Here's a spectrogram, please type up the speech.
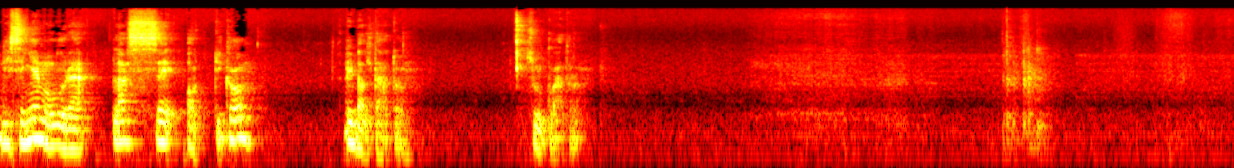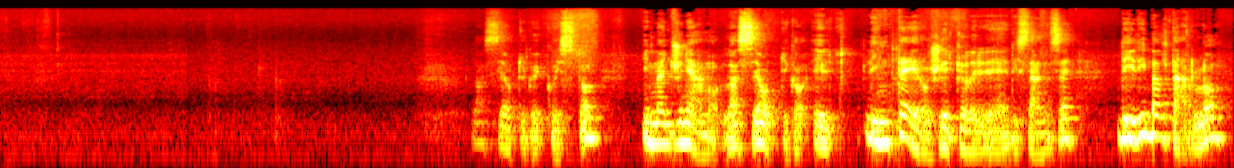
Disegniamo ora l'asse ottico ribaltato sul quadro. L'asse ottico è questo. Immaginiamo l'asse ottico e l'intero cerchio delle distanze di ribaltarlo,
